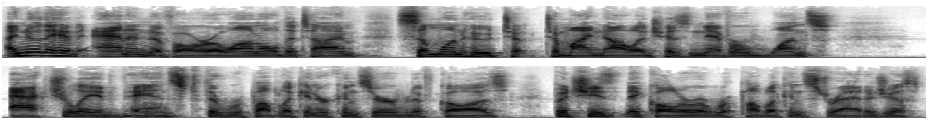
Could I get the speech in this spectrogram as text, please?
I know they have Ana Navarro on all the time, someone who, to, to my knowledge, has never once actually advanced the Republican or conservative cause, but she's they call her a Republican strategist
